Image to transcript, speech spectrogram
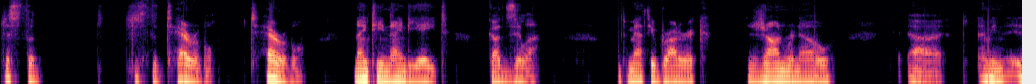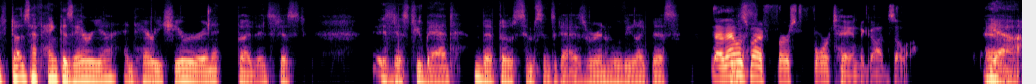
just the just the terrible, terrible 1998 Godzilla. With Matthew Broderick, Jean Reno. Uh I mean, it does have Hank Azaria and Harry Shearer in it, but it's just it's just too bad that those Simpsons guys were in a movie like this. now, that was my first forte into Godzilla. And yeah,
